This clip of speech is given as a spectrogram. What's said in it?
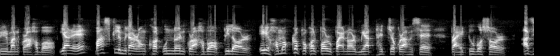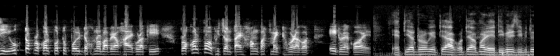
নিৰ্মাণ কৰা হ'ব। ইয়াৰে পাঁচ কিলোমিটাৰ অংশত উন্নয়ন কৰা হ'ব বিলৰ। এই সমগ্ৰ প্ৰকল্প ৰূপায়ণৰ ম্যাদ ধাৰ্য কৰা হৈছে প্ৰায় দুবছৰ। আজি উক্ত প্ৰকল্পটো পৰিদৰ্শনৰ বাবে অহা এগৰাকী প্ৰকল্প অভিযন্তাই সংবাদ মাধ্যমৰ আগত এইদৰে কয়। এতিয়া ধৰক এতিয়া আগতে আমাৰ এ ডি বিৰ যিটো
